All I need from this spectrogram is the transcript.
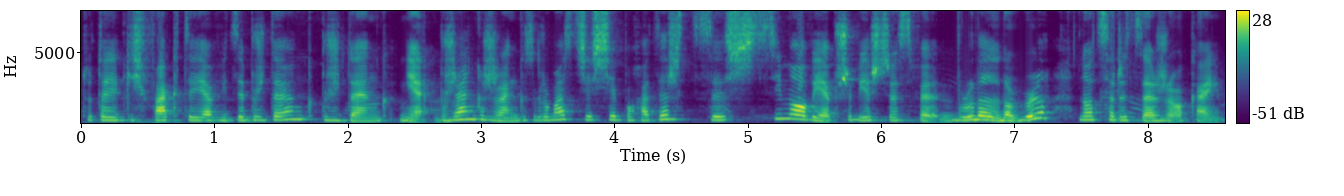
tutaj jakieś fakty. Ja widzę brzdęk, brzdęk. Nie, brzęk, brzęk. Zgromadźcie się bohaterscy Simowie. Przebierzcie swe... blablabla. Noc rycerzy, okej.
